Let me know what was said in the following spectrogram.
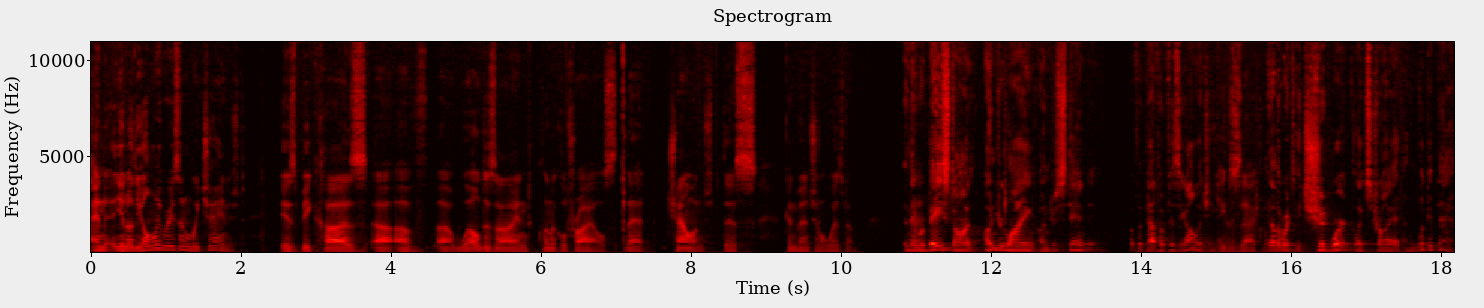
and you know, the only reason we changed is because uh, of uh, well-designed clinical trials that challenged this conventional wisdom. And they were based on underlying understanding of the pathophysiology. here. Exactly. In other words, it should work. Let's try it. And look at that.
